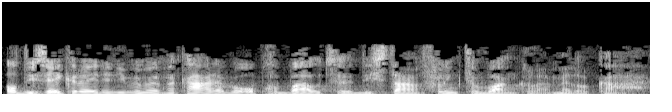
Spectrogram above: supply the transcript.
al die zekerheden die we met elkaar hebben opgebouwd, eh, die staan flink te wankelen met elkaar.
